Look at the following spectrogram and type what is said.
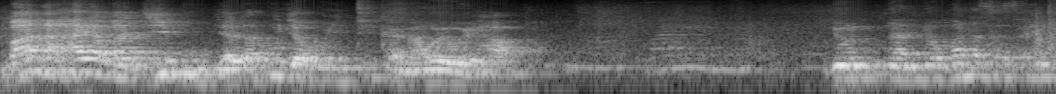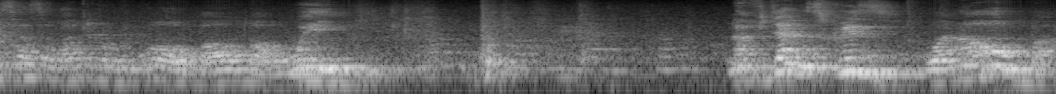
maana haya majibu yatakuja kuitika na wewe hapa. Ndio, na ndio maana sasa hivi sasa watu wamekuwa waombaomba wengi, na vijana siku hizi wanaomba.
